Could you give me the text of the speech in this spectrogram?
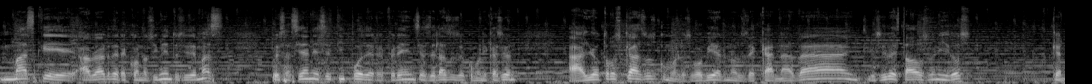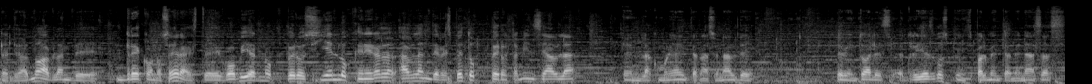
Más que hablar de reconocimientos y demás, pues hacían ese tipo de referencias de lazos de comunicación. Hay otros casos como los gobiernos de Canadá, inclusive Estados Unidos, que en realidad no hablan de reconocer a este gobierno, pero sí en lo general hablan de respeto, pero también se habla en la comunidad internacional de eventuales riesgos, principalmente amenazas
